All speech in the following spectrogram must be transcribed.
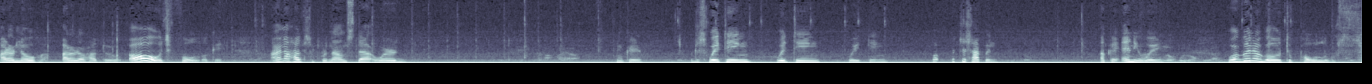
I don't know. I don't know how to. Oh, it's full. Okay. I don't know how to pronounce that word. Okay. I'm just waiting, waiting, waiting. What? What just happened? Okay. Anyway, we're gonna go to Polus.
